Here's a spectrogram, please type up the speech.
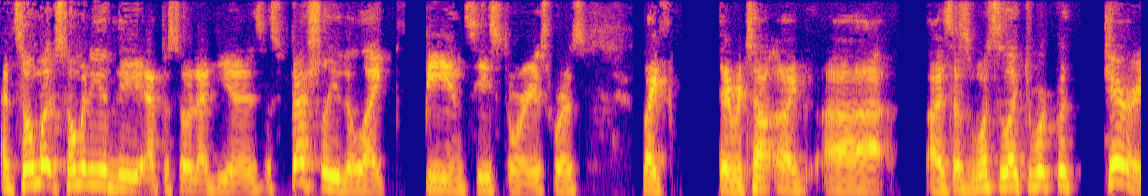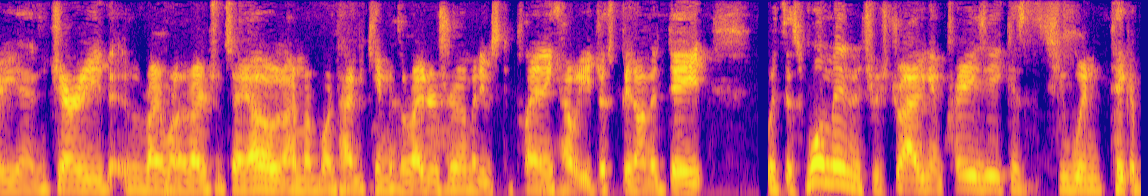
And so much, so many of the episode ideas, especially the like B and C stories, whereas like they were telling like uh I says, "What's it like to work with Jerry?" And Jerry, one of the writers would say, "Oh, I remember one time he came into the writers' room and he was complaining how he had just been on a date with this woman and she was driving him crazy because she wouldn't take a,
